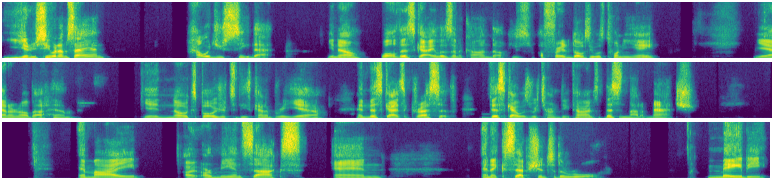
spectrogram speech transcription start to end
You see what I'm saying? How would you see that? You know, well, this guy lives in a condo. He's afraid of dogs. He was 28. Yeah, I don't know about him. Yeah, no exposure to these kind of breed. Yeah. And this guy's aggressive. This guy was returned three times. This is not a match. Am I, are, are me and Socks and an exception to the rule? Maybe.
